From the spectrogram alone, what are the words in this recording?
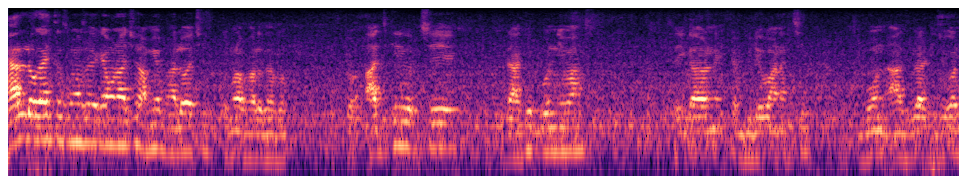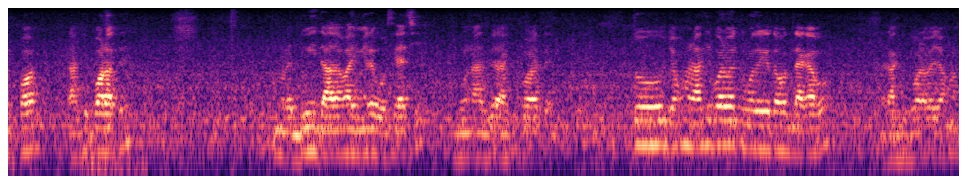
হ্যালো গাইজ তো তোমরা সবাই কেমন আছো? আমিও ভালো আছি তোমরা ভালো থাকো। তো আজকে হচ্ছে রাখি পূর্ণিমা, সেই কারণে একটা ভিডিও বানাচ্ছি। বোন আসবে আর কিছুক্ষণ পর রাখি পড়াতে। আমরা দুই দাদা ভাই মিলে বসে আছি, বোন আসবে রাখি পড়াতে। তো যখন রাখি পড়াবে, তোমাদেরকে তখন দেখাবো রাখি পড়াবে যখন।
